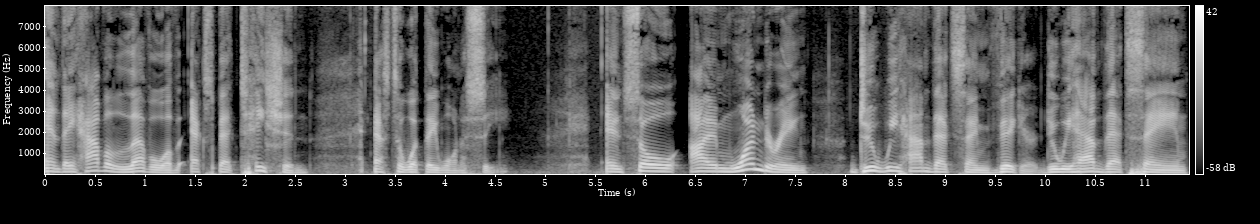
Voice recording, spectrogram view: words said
And they have a level of expectation as to what they want to see. And so I'm wondering do we have that same vigor? Do we have that same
